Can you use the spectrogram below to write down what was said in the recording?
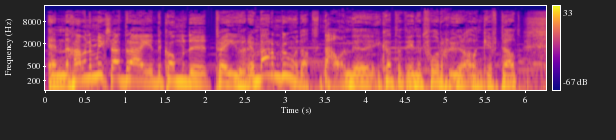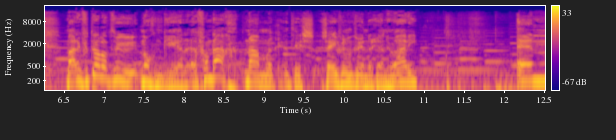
En dan gaan we een mix uitdraaien de komende twee uur. En waarom doen we dat? Nou, de, ik had het in het vorige uur al een keer verteld. Maar ik vertel het u nog een keer. Vandaag namelijk, het is 27 januari. En...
